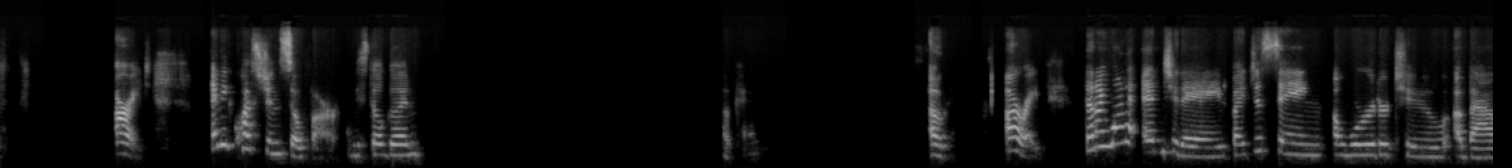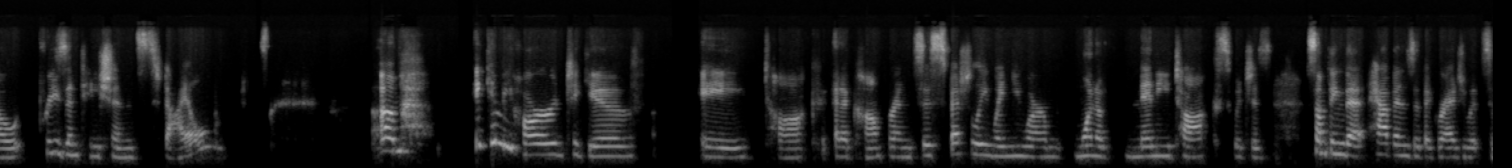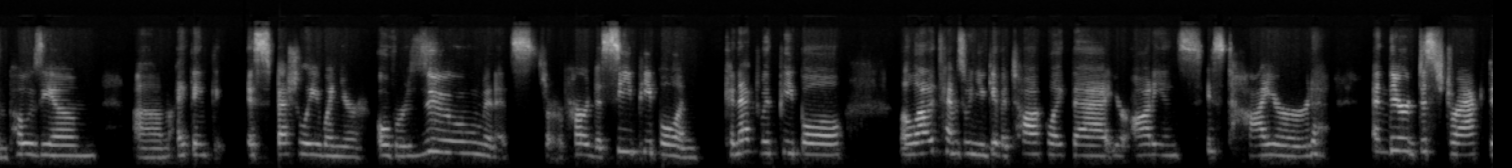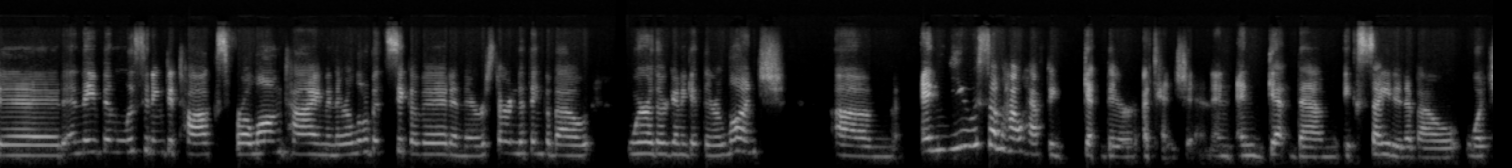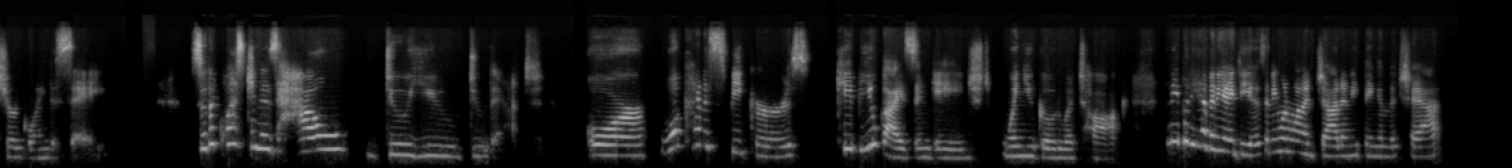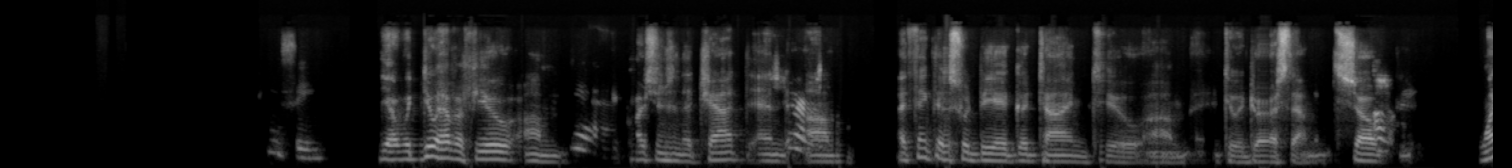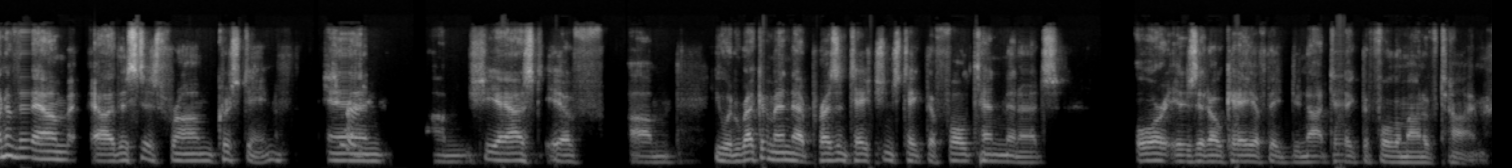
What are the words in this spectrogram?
All right. Any questions so far? Are we still good? Okay. Okay. All right. Then I want to end today by just saying a word or two about presentation style. Um, it can be hard to give a talk at a conference, especially when you are one of many talks, which is something that happens at the graduate symposium. Um, I think especially when you're over Zoom and it's sort of hard to see people and connect with people. A lot of times when you give a talk like that, your audience is tired and they're distracted and they've been listening to talks for a long time and they're a little bit sick of it and they're starting to think about where they're going to get their lunch. Um, and you somehow have to get their attention and, and get them excited about what you're going to say. So the question is, how do you do that? Or what kind of speakers keep you guys engaged when you go to a talk? Anybody have any ideas? Anyone want to jot anything in the chat? Let's see. Yeah, we do have a few um, Yeah, questions in the chat, and Sure. um, I think this would be a good time to um, to address them. So okay, one of them, uh, this is from Christine, Sure. and um, she asked if um, you would recommend that presentations take the full 10 minutes, or is it okay if they do not take the full amount of time?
